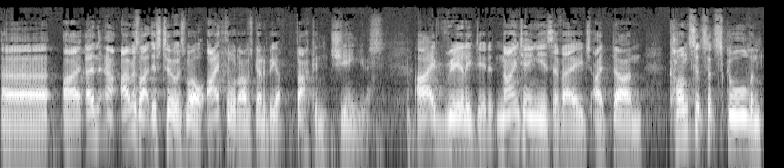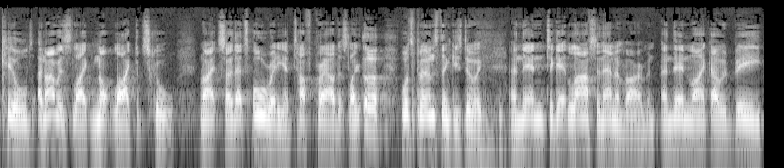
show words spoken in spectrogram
Uh, I, and I was like this too as well. I thought I was going to be a fucking genius. I really did. At 19 years of age, I'd done concerts at school and killed, and I was like not liked at school, right? So that's already a tough crowd that's like, ugh, what's Burns think he's doing? And then to get laughs in that environment, and then like I would be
